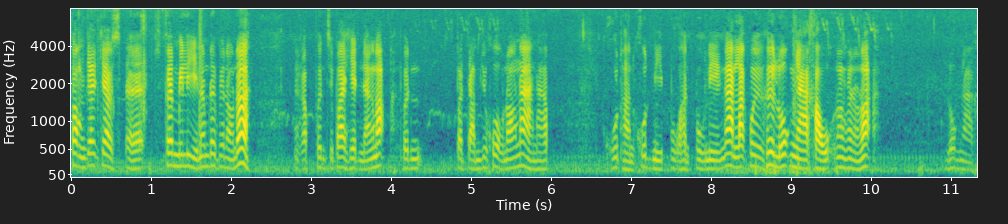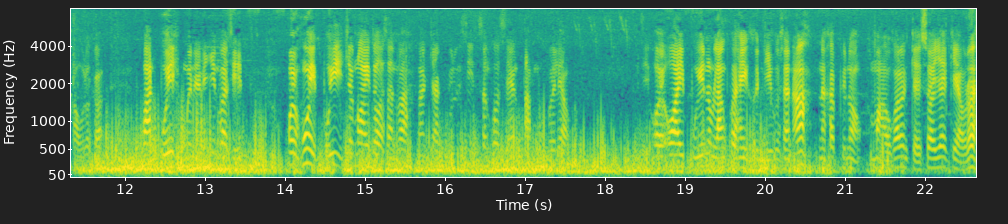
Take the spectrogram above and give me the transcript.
ช่องแก้วแก้วเอ่อแฟมิลี่น้ำเด้อพี่น้องเด้อนะครับเพิ่นสิพาเฮ็ดหยังเนาะเพิ่นประจำอยู่โคกน้องหน้านะครับขุดหันขุดนี่ปลูกหันปลูกนี่งานหลักเพิ่นก็คือโลกหญ้าเขาเนาะพี่น้องเนาะโลกหญ้าเขาแล้วก็หว่านปุ๋ยเมื้อนี้ได้ยินว่าสิห้อยห้อยปุ๋ยอีกจักหน่อยตัวสันว่าหลังจากจุลินทรีย์สังเคราะห์แสงต่ำไปแล้วสิอ้อยอ้อยปุ๋ยน้ำหลังเพื่อให้ขึ้นดีกว่าสันอะนะครับพี่น้องมาเอากำลังใจซอยยายแก้วเด้อ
